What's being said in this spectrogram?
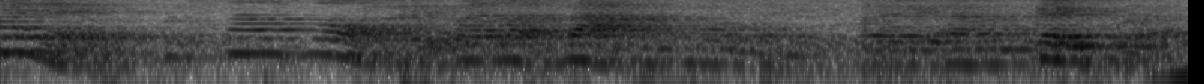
minutes, which sounds long, but it went like that this morning, so um, go for it.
